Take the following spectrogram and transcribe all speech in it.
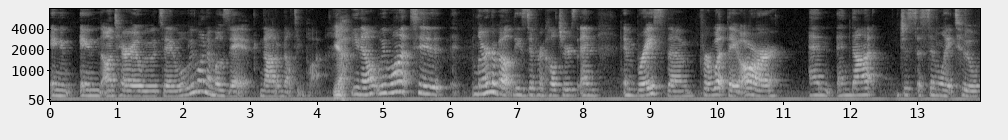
in in Ontario. We would say, well, we want a mosaic, not a melting pot. Yeah, You know, we want to learn about these different cultures and embrace them for what they are, and and not just assimilate to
